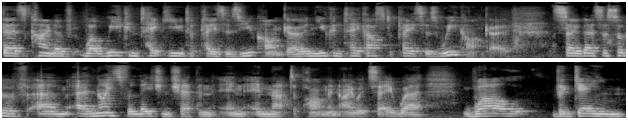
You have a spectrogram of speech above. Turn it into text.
there's kind of, well, we can take you to places you can't go, and you can take us to places we can't go. So there's a sort of um, a nice relationship in, in, in that department, I would say, where while the game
